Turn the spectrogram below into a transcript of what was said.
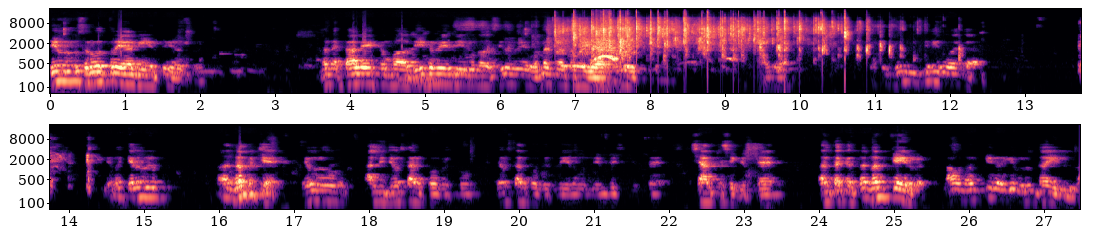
ದೇವರು ಸರ್ವತ್ರಯಾಗಿ ಅಂತ ಹೇಳ್ತಾರೆ. ನನ್ನ ಕಾಲೇ ಕಂಬ, ದೇಹವೇ ದೇಗುಲ, ಶಿರವೇ ಒನ್ನ ಕೆಲವರು ನಂಬಿಕೆ. ಇವರು ಅಲ್ಲಿ ದೇವಸ್ಥಾನಕ್ಕೆ ಹೋಗ್ಬೇಕು. ದೇವಸ್ಥಾನಕ್ಕೆ ಹೋಗಿದ್ರೆ ಏನೋ ಒಂದು ನೆಮ್ಮದಿ ಸಿಗುತ್ತೆ, ಶಾಂತಿ ಸಿಗುತ್ತೆ ಅಂತಕ್ಕಂಥ ನಂಬಿಕೆ ಇರಬೇಕು. ನಾವು ನಂಬಿಕೆಗಳಿಗೆ ವಿರುದ್ಧ ಇಲ್ಲ.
